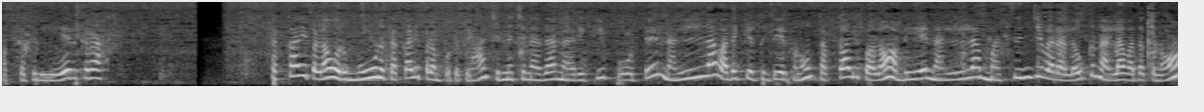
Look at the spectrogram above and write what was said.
பக்கத்துலேயே இருக்கிறா. தக்காளி பழம் ஒரு மூணு தக்காளி பழம் போட்டுக்கலாம். சின்ன சின்னதாக நறுக்கி போட்டு நல்லா வதக்கி எடுத்துக்கிட்டே இருக்கணும். தக்காளி பழம் அப்படியே நல்லா மசிஞ்சு வர அளவுக்கு நல்லா வதக்கணும்.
